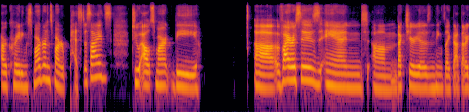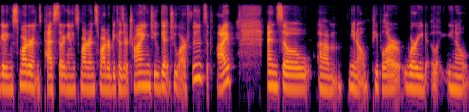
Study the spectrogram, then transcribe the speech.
are creating smarter and smarter pesticides to outsmart the uh, viruses and um, bacterias and things like that that are getting smarter and pests that are getting smarter and smarter because they're trying to get to our food supply. And so, um, you know, people are worried, like, you know,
